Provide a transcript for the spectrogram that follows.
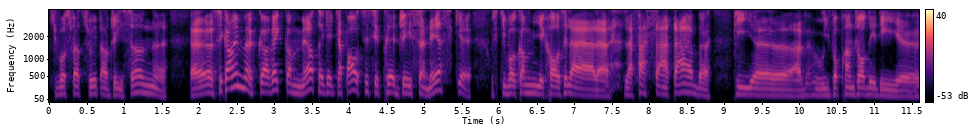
qui va se faire tuer par Jason. Euh, c'est quand même correct comme meurtre, quelque part. C'est très Jasonesque. Où ce qui va comme y écraser la, la, face à table. Puis euh, il va prendre genre des. des euh,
